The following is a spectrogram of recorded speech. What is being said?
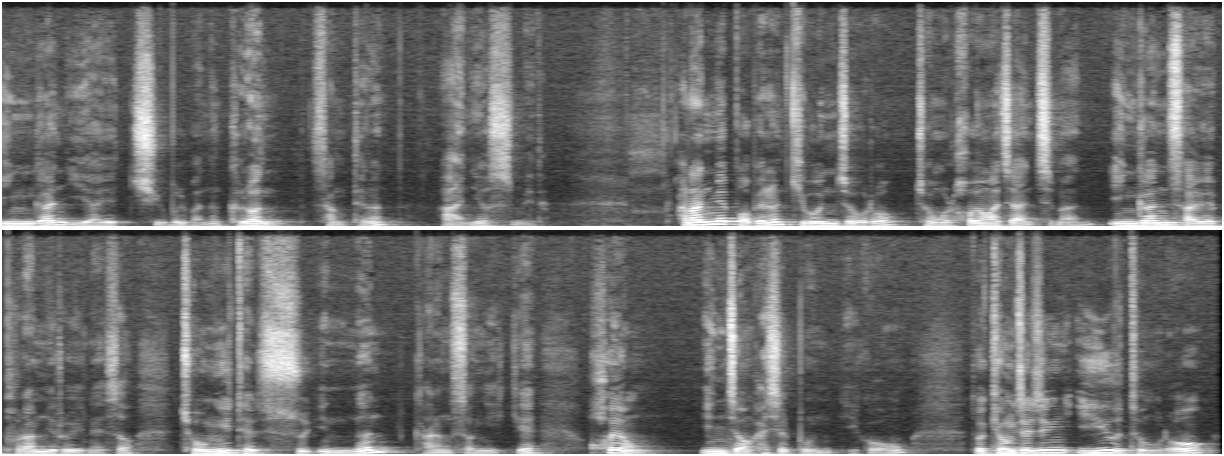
인간 이하의 취급을 받는 그런 상태는 아니었습니다. 하나님의 법에는 기본적으로 종을 허용하지 않지만 인간 사회의 불합리로 인해서 종이 될 수 있는 가능성이 있게 허용, 인정하실 뿐이고 또 경제적인 이유 등으로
